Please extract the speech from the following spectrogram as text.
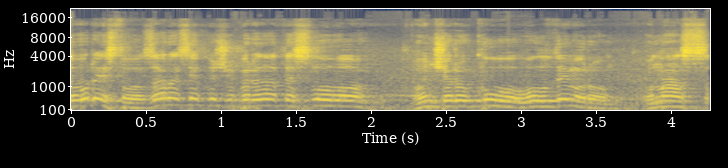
Товариство, зараз я хочу передати слово Гончаруку Володимиру. У нас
